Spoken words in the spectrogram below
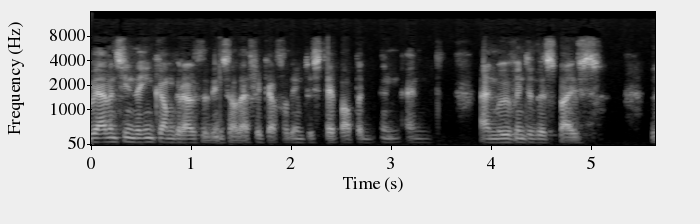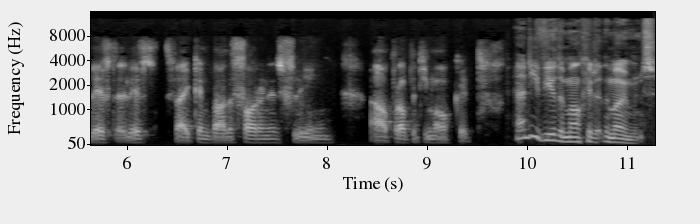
we haven't seen the income growth in South Africa for them to step up and and and, move into the space left left vacant by the foreigners fleeing our property market. How do you view the market at the moment?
